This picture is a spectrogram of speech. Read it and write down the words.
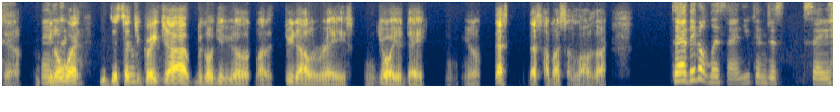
Yeah. You know what? You did such a great job. We're gonna give you a, a three dollar raise. Enjoy your day. You know, that's that's how my son-in-laws are. Dad, they don't listen. You can just say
